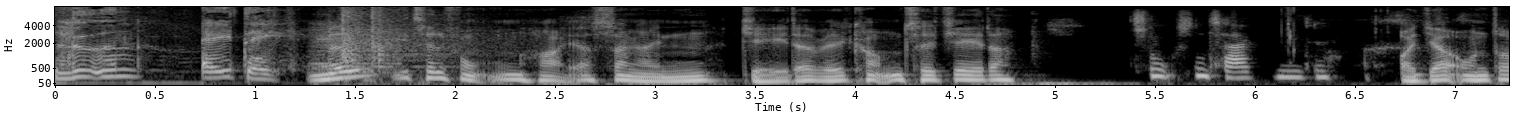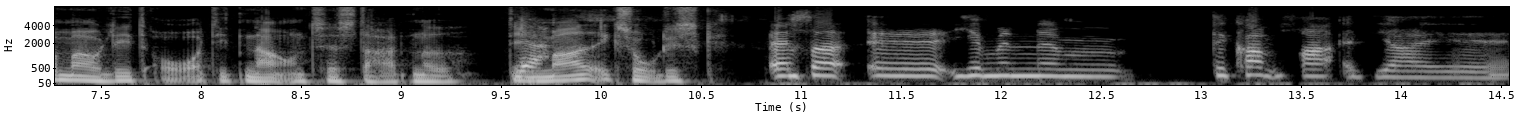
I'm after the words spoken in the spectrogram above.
lyden af i dag. Med i telefonen har jeg sangerinden Jada. Velkommen til, Jada. Tusind tak, Mille. Og jeg undrer mig jo lidt over dit navn til at starte med. Det er Ja. meget eksotisk. Altså, øh, jamen, øh, det kom fra, at jeg øh,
